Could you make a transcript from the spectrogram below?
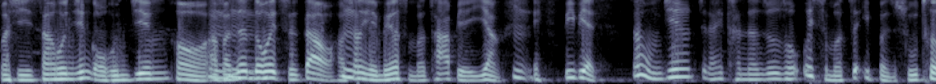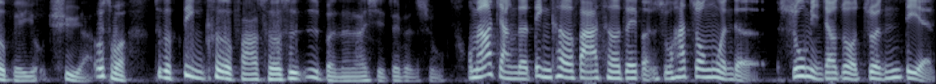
嘛是三分钟、五分钟，吼啊，反正都会迟到，好像也没有什么差别一样。嗯，哎，B 编。那我们今天就来谈谈，就是说为什么这一本书特别有趣啊？为什么这个定客发车是日本人来写这本书？我们要讲的定客发车这本书，它中文的书名叫做《准点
